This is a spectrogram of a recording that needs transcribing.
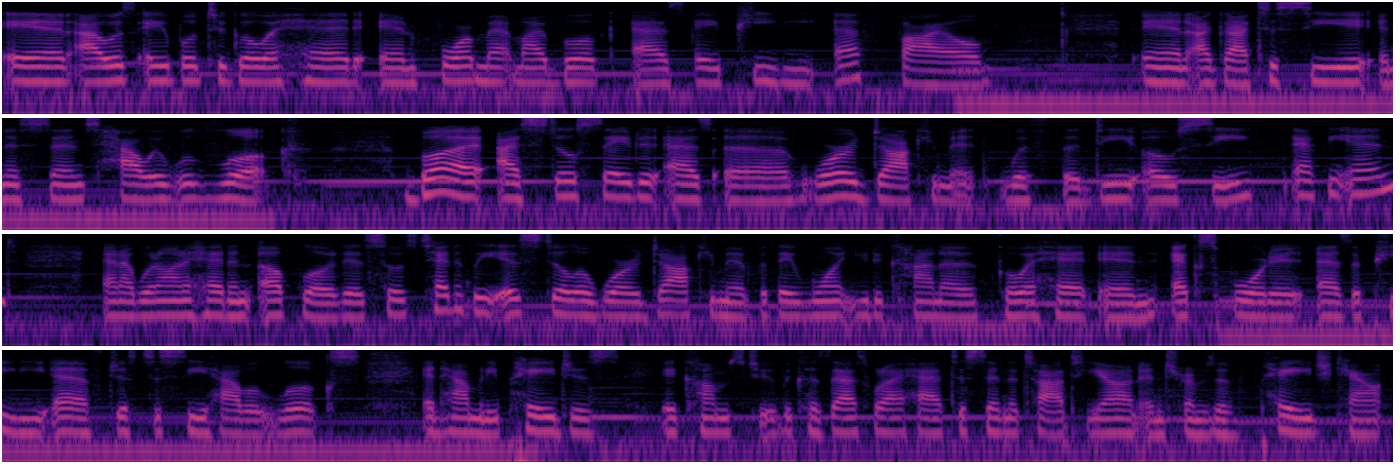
And I was able to go ahead and format my book as a PDF file, and I got to see it in a sense how it would look but I still saved it as a Word document with the DOC at the end, and I went on ahead and uploaded it. So it's technically is still a Word document, but they want you to kind of go ahead and export it as a PDF just to see how it looks and how many pages it comes to, because that's what I had to send to Tatiana in terms of page count,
